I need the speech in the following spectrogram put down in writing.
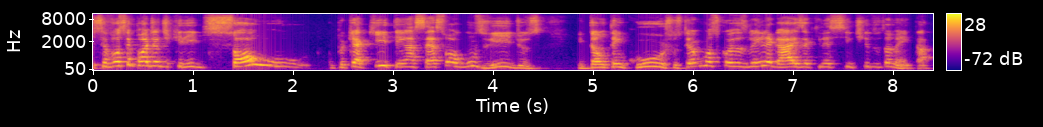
se você pode adquirir só o porque aqui tem acesso a alguns vídeos, então, tem cursos, tem algumas coisas bem legais aqui nesse sentido também, tá?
